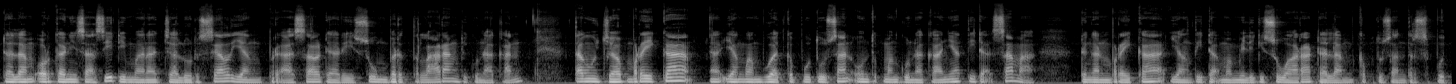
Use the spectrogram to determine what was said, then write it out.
dalam organisasi di mana jalur sel yang berasal dari sumber terlarang digunakan, tanggung jawab mereka eh, yang membuat keputusan untuk menggunakannya tidak sama dengan mereka yang tidak memiliki suara dalam keputusan tersebut.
